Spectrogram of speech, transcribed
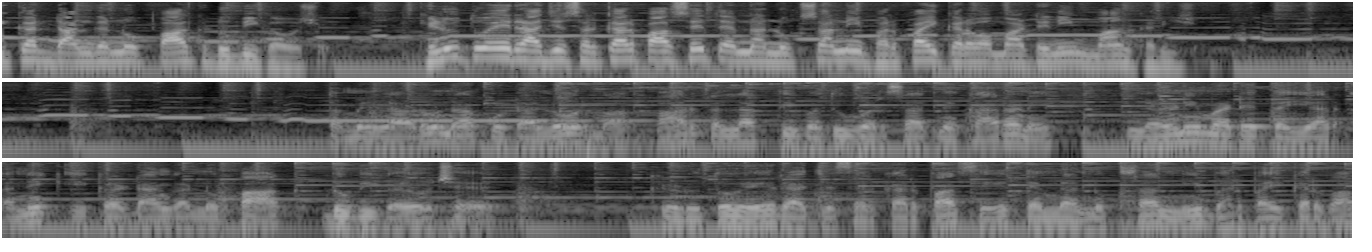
એકર ડાંગરનો પાક ડૂબી ગયો છે. ખેડૂતોએ રાજ્ય સરકાર પાસે તેમના નુકસાનની ભરપાઈ કરવા માટેની માંગ કરી છે. તમિલનાડુના કોટાલોરમાં બાર કલાકથી વધુ વરસાદને કારણે લણણી માટે તૈયાર અનેક એકર ડાંગરનો પાક ડૂબી ગયો છે. ખેડૂતોએ રાજ્ય સરકાર પાસે તેમના નુકસાનની ભરપાઈ કરવા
